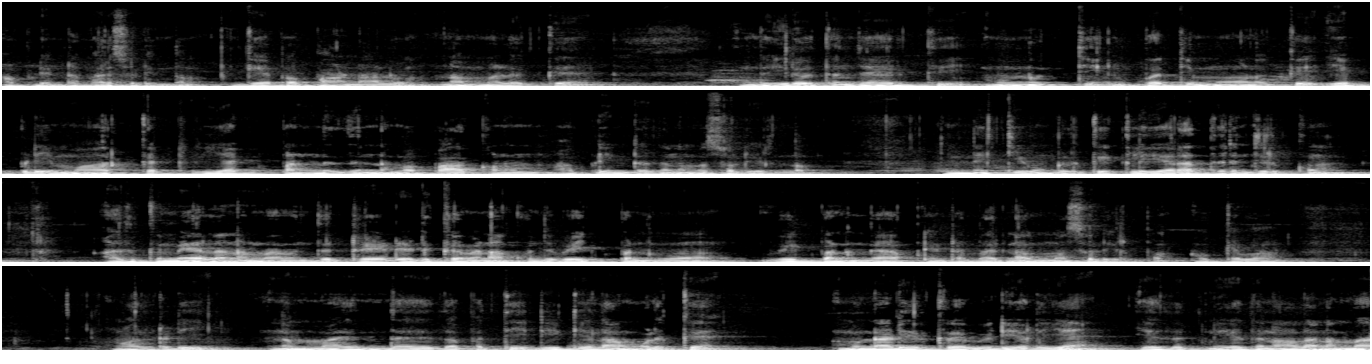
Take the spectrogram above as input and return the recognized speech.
அப்படின்ற மாதிரி சொல்லியிருந்தோம். கேப் அப் ஆனாலும் நம்மளுக்கு இந்த இருபத்தஞ்சாயிரத்தி முந்நூற்றி முப்பத்தி மூணுக்கு எப்படி மார்க்கெட் ரியாக்ட் பண்ணுதுன்னு நம்ம பார்க்கணும் அப்படின்றத நம்ம சொல்லியிருந்தோம். இன்றைக்கி உங்களுக்கு கிளியராக தெரிஞ்சிருக்கும். அதுக்கு மேலே நம்ம வந்து ட்ரேட் எடுக்க வேணாம். கொஞ்சம் வெயிட் பண்ணுவோம். வெயிட் பண்ணுங்கள் அப்படின்ற மாதிரி நம்ம சொல்லியிருப்போம். ஓகேவா ஆல்ரெடி நம்ம இந்த இதை பற்றி டீட்டெயிலாக உங்களுக்கு முன்னாடி இருக்கிற வீடியோலையே எது எதனால் நம்ம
